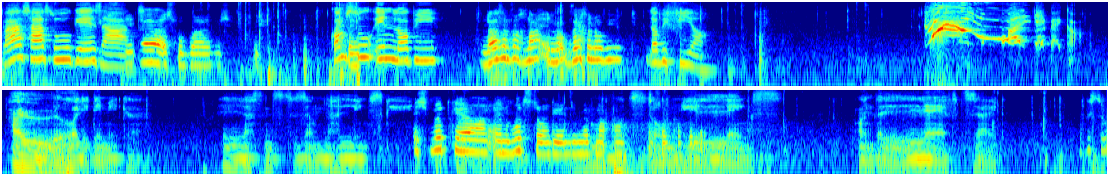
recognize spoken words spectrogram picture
Was hast du gesagt? Ja, ist vorbei. Ich, ich, Kommst du in Lobby, lass einfach nein, lo- welche Lobby? Lobby 4? Hallo, Holiday Maker. Lass uns zusammen nach links gehen. Ich würde gern in Woodstone gehen, die Map machen. Das ist Stone hier kaputt. links. On the left side. Wo bist du?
